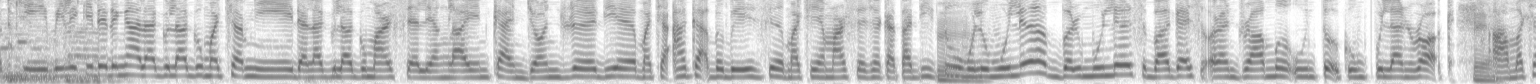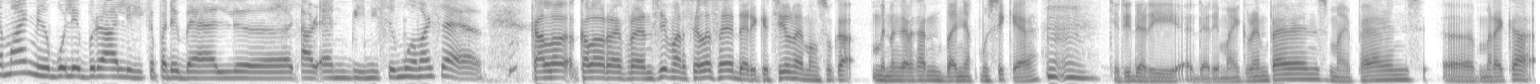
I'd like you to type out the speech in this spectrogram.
Okey, bila kita dengar lagu-lagu macam ni dan lagu-lagu Marcel yang lain kan, genre dia macam agak berbeza macam yang Marcel cakap tadi tu. Hmm. Mula-mula bermula sebagai seorang drama untuk kumpulan rock. Yeah. Ah, macam mana boleh beralih kepada ballad, R&B ni semua Marcel? Kalau kalau referensi Marcella saya dari kecil memang suka mendengarkan banyak musik ya. Mm-mm. Jadi dari dari my grandparents, my parents, uh, mereka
